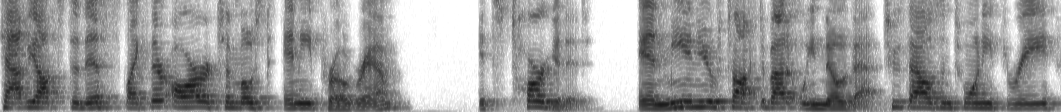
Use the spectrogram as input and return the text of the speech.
caveats to this, like there are to most any program. It's targeted. And me and you have talked about it. We know that 2023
